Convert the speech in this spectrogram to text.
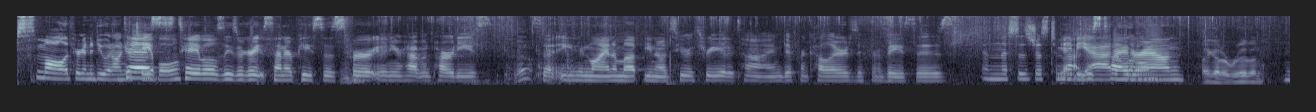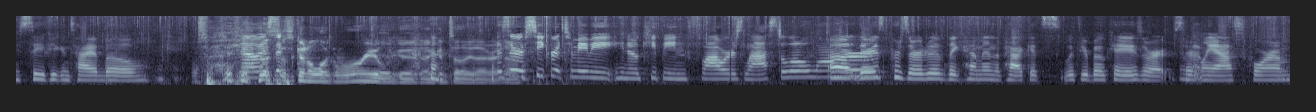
small if you're going to do it on your table. tables, these are great centerpieces for mm-hmm. when you're having parties. Yeah. So you can line them up, you know, two or three at a time, different colors, different vases. And this is just to Yeah, maybe just add tie a it around. I got a ribbon. You see if you can tie a bow. Now, is this it- is gonna look real good. I can tell you that right Is now. there a secret to maybe you know keeping flowers last a little longer? Uh, there is preservative. They come in the packets with your bouquets, or certainly ask for them.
